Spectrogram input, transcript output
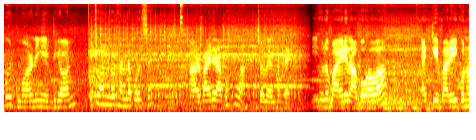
গুড মর্নিং এভরিওয়ান প্রচণ্ড ঠান্ডা পড়েছে। আর বাইরের আবহাওয়া, চলো একবার দেখ এই হলো বাইরের আবহাওয়া। একেবারেই কোনো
